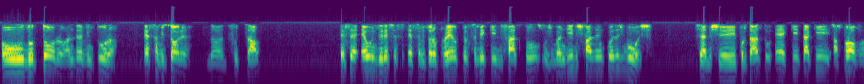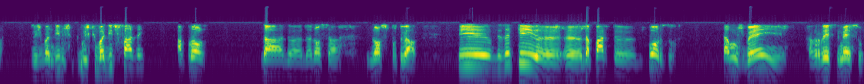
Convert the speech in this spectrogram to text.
ao doutor André Ventura essa vitória do, de futsal. Esse, eu endereço essa vitória para ele, para ele saber que, de facto, os bandidos fazem coisas boas. Sabes? E, portanto, é aqui, está aqui a prova dos bandidos, os que os bandidos fazem a prol da, da, da nossa nosso Portugal. E dizer que, uh, uh, da parte de Porto, estamos bem e agradeço imenso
